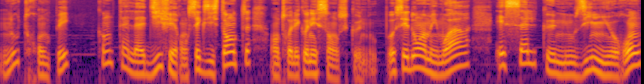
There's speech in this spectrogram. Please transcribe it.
nous tromper quant à la différence existante entre les connaissances que nous possédons en mémoire et celles que nous ignorons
